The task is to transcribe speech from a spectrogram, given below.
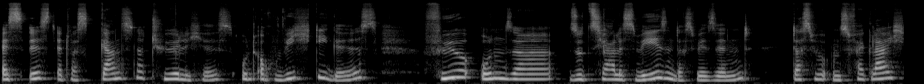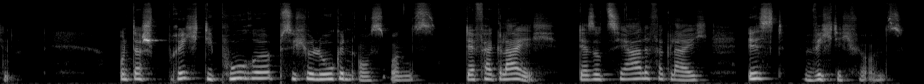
Es ist etwas ganz Natürliches und auch Wichtiges für unser soziales Wesen, das wir sind, dass wir uns vergleichen. Und da spricht die pure Psychologin aus uns. Der Vergleich, der soziale Vergleich ist wichtig für uns.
